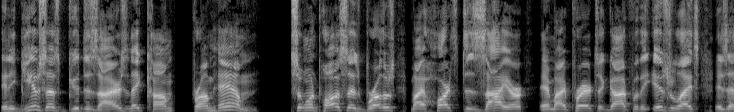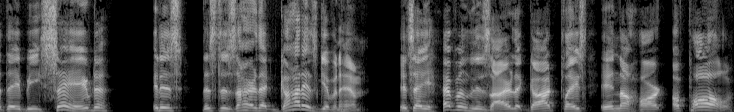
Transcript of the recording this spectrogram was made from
and he gives us good desires and they come from him. So when Paul says, Brothers, my heart's desire and my prayer to God for the Israelites is that they be saved, it is this desire that God has given him. It's a heavenly desire that God placed in the heart of Paul.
